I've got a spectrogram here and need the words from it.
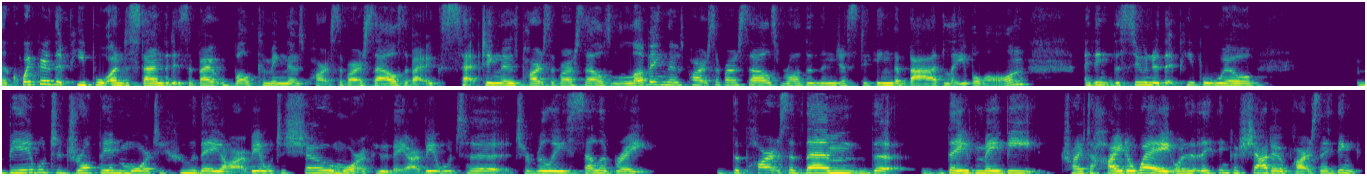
the quicker that people understand that it's about welcoming those parts of ourselves about accepting those parts of ourselves loving those parts of ourselves rather than just sticking the bad label on i think the sooner that people will be able to drop in more to who they are be able to show more of who they are be able to to really celebrate the parts of them that they've maybe tried to hide away or that they think are shadow parts. And i think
